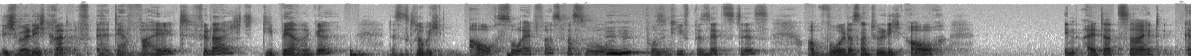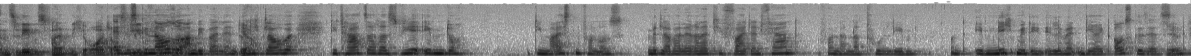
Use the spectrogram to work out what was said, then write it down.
Ich überlege gerade, äh, der Wald vielleicht, die Berge, das ist, glaube ich, auch so etwas, was so mhm. positiv besetzt ist. Obwohl das natürlich auch in alter Zeit ganz lebensfeindliche Orte. Es ist genauso ambivalent. Ja. Und ich glaube, die Tatsache, dass wir eben doch die meisten von uns mittlerweile relativ weit entfernt von der Natur leben und eben nicht mit den Elementen direkt ausgesetzt sind, ja.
